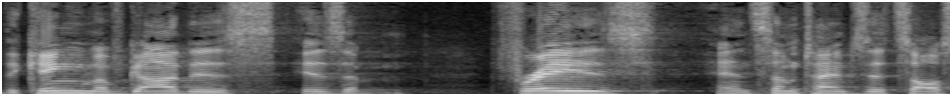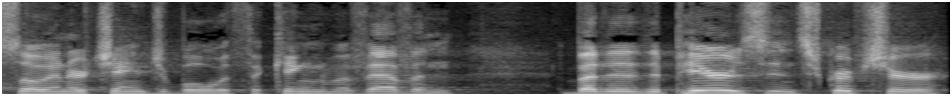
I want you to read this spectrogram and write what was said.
The kingdom of God is, is a phrase, and sometimes it's also interchangeable with the kingdom of heaven, but it appears in Scripture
